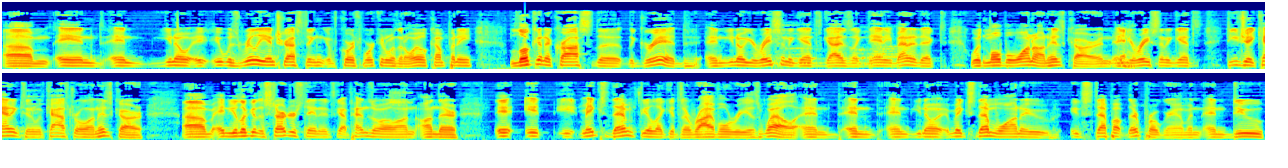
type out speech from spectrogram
Um, and and you know it, it was really interesting. Of course, working with an oil company, looking across the, the grid, and you know you're racing against guys like Danny Benedict with Mobil One on his car, and, and Yeah. you're racing against DJ Kennington with Castrol on his car. Um, and you look at the starter stand; it's got Pennzoil on on there. It, it it makes them feel like it's a rivalry as well, and and and you know it makes them want to step up their program and and do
